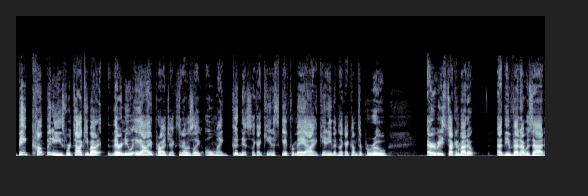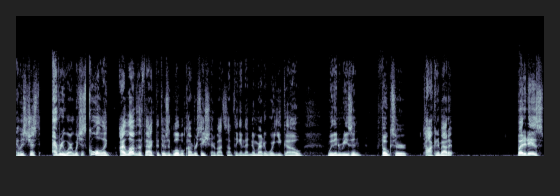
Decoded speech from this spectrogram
big companies were talking about their new AI projects. And I was like, oh my goodness, like I can't escape from AI. I can't even, like, I come to Peru, everybody's talking about it at the event I was at. It was just everywhere, which is cool. Like, I love the fact that there's a global conversation about something and that no matter where you go, within reason, folks are talking about it. But it is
